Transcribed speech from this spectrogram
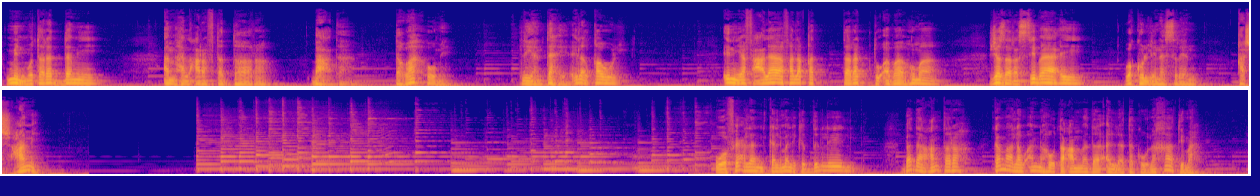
من متردم؟ أم هل عرفت الدار بعد توهم؟ لينتهي إلى القول. إن يفعلا فلقد تركت أباهما جزر السباع وكل نسر قشعم. وفعلا كالملك الضليل بدا عنترة كما لو أنه تعمد ألا تكون خاتمة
